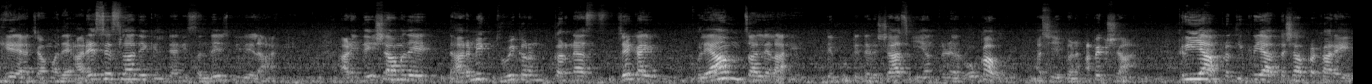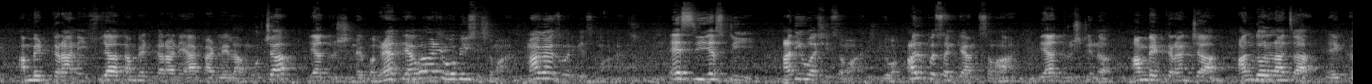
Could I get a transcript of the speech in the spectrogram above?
हे याच्यामध्ये आर एस एसला देखील त्यांनी संदेश दिलेला आहे. आणि देशामध्ये धार्मिक ध्रुवीकरण करण्यास जे काही खुलेआम चाललेलं आहे ते कुठेतरी शासकीय यंत्रणे रोखावं अशी एक अपेक्षा आहे. क्रिया प्रतिक्रिया तशा प्रकारे आंबेडकरांनी सुजात आंबेडकरांनी हा काढलेला मोर्चा या दृष्टीने बघण्यात यावा आणि ओबीसी समाज मागासवर्गीय समाज एस सी एस टी आदिवासी समाज किंवा अल्पसंख्याक समाज या दृष्टीनं आंबेडकरांच्या आंदोलनाचा एक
